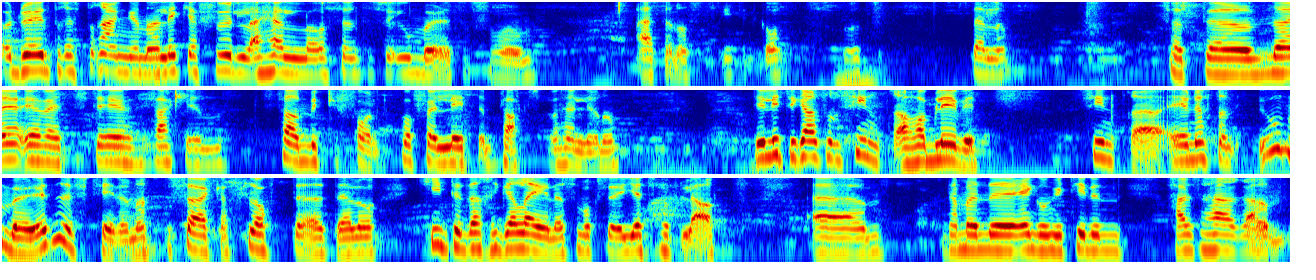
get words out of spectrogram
och då är inte restaurangerna lika fulla heller så det är inte så omöjligt att få äta något riktigt gott på ett ställe. Så att, eh, nej jag vet, det är verkligen för mycket folk på för liten plats på helgerna. Det är lite grann som Sintra har blivit. Sintra är ju nästan omöjligt nu för tiden att besöka slottet eller Quinta de Regaleda som också är jättepopulärt. Um, där man eh, en gång i tiden hade så här um,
